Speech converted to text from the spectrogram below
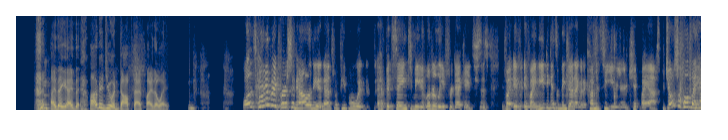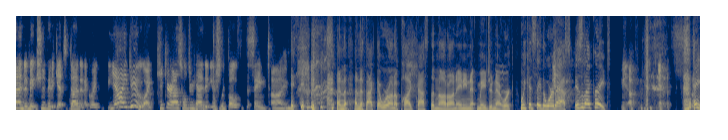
I think. I th- how did you adopt that, by the way? Well, it's kind of my personality, and that's what people would have been saying to me literally for decades. She says, "If I if, if I need to get something done, I'm going to come and see you, and you're going to kick my ass. But you also hold my hand and make sure that it gets done." And I'm going, "Yeah, I do. I kick your ass, hold your hand, and usually both at the same time." and the, and the fact that we're on a podcast and not on any net major network, we could say the word ass. Isn't that great? Yeah. yes. Hey,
